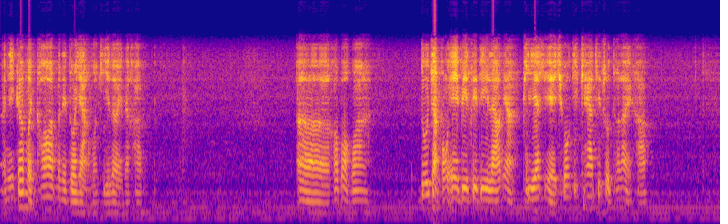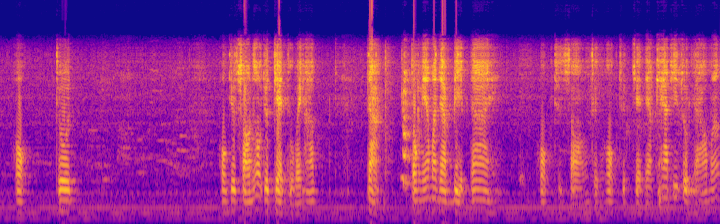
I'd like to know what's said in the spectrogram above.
อันนี้ก็เหมือนข้อมาในตัวอย่างเมื่อกี้เลยนะครับเเขาบอกว่า ดูจากตรง A B C D แล้วเนี่ย pH อยู่ในช่วงที่แคบที่สุดเท่าไหร่ครับหกจุดหกจุดสองถึงหกจุดเจ็ดถูกไหมครับ จากตรงนี้มันจะบีบได้หกจุดสองถึงหกจุดเจ็ดเนี่ยแคบที่สุดแล้วมั้ง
